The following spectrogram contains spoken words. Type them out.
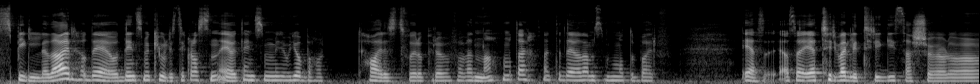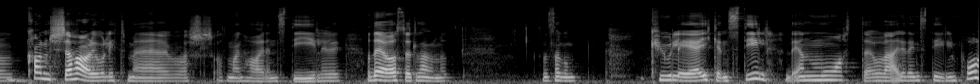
spillet der. Og det er jo den som er kulest i klassen, er jo den som jobber hardt, hardest for å prøve å få venner. på en måte. Det er jo dem som på en måte bare er, altså, er veldig trygg i seg sjøl, og kanskje har det jo litt med at man har en stil, eller Og det er jo også et eller annet med at som snakker om, Kul er ikke en stil, det er en måte å være i den stilen på.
